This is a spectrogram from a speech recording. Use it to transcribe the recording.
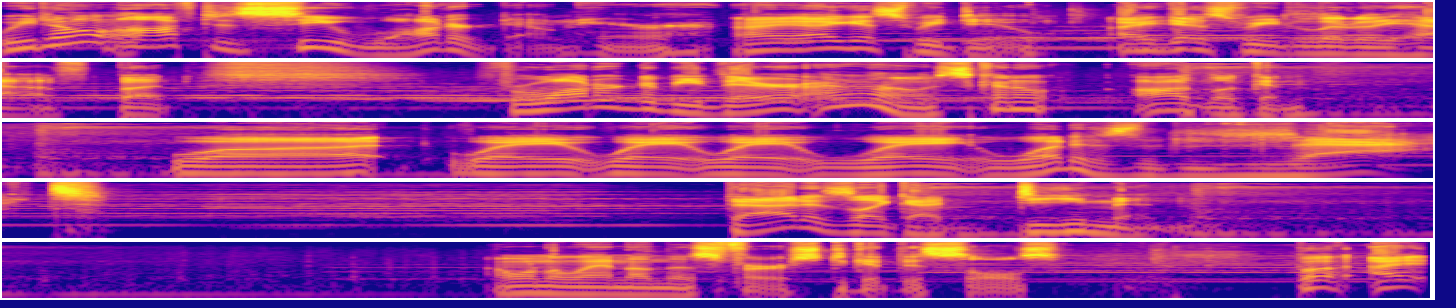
we don't often see water down here. I, I guess we do. I guess we literally have, but for water to be there, I don't know. It's kind of odd looking. What? Wait, wait, wait, wait. What is that? That is like a demon. I want to land on this first to get these souls. But I,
